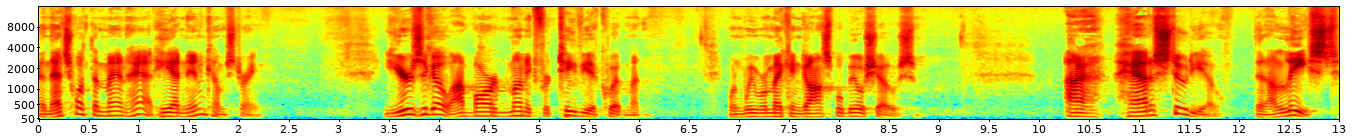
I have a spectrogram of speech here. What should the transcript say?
And that's what the man had. He had an income stream. Years ago, I borrowed money for TV equipment when we were making gospel bill shows. I had a studio that I leased,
